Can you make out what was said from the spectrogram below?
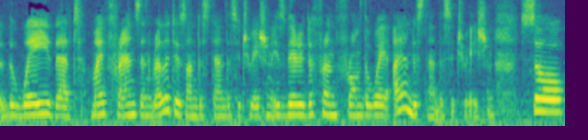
the way that my friends and relatives understand the situation is very different from the way I understand the situation. So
